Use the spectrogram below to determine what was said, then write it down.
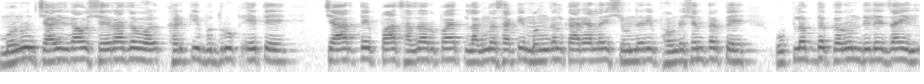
म्हणून चाळीसगाव शहराजवळ खडकी बुद्रुक येथे चार ते पाच हजार रुपयात लग्नासाठी मंगल कार्यालय शिवनेरी फाउंडेशनतर्फे उपलब्ध करून दिले जाईल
